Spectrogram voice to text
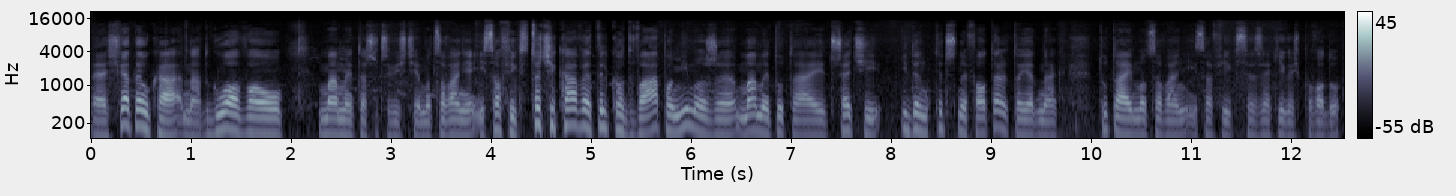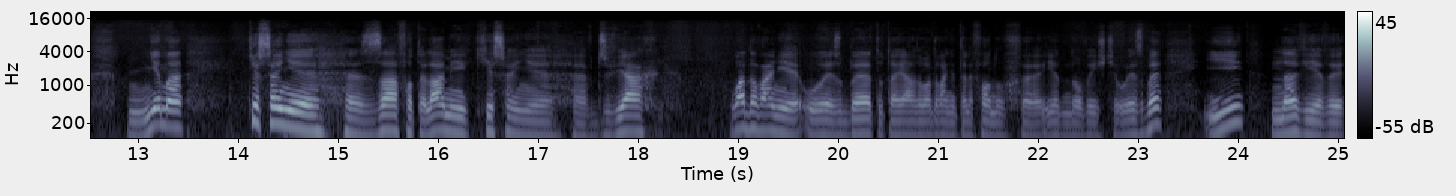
e, światełka nad głową, mamy też oczywiście mocowanie ISOFIX. Co ciekawe, tylko dwa, pomimo że mamy tutaj trzeci identyczny fotel, to jednak tutaj mocowań ISOFIX z jakiegoś powodu nie ma. Kieszenie za fotelami, kieszenie w drzwiach. Ładowanie USB, tutaj ładowanie telefonów, e, jedno wyjście USB i nawiewy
